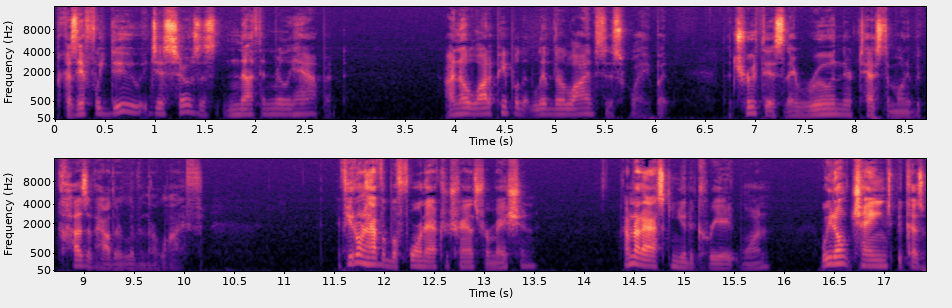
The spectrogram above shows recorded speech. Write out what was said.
Because if we do, it just shows us nothing really happened. I know a lot of people that live their lives this way, but the truth is they ruin their testimony because of how they're living their life. If you don't have a before and after transformation, I'm not asking you to create one. We don't change because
